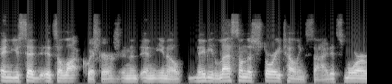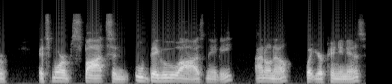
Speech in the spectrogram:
and you said it's a lot quicker, and and you know maybe less on the storytelling side. It's more, it's more spots and ooh, big ooh ahs. Maybe I don't know what your opinion is,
